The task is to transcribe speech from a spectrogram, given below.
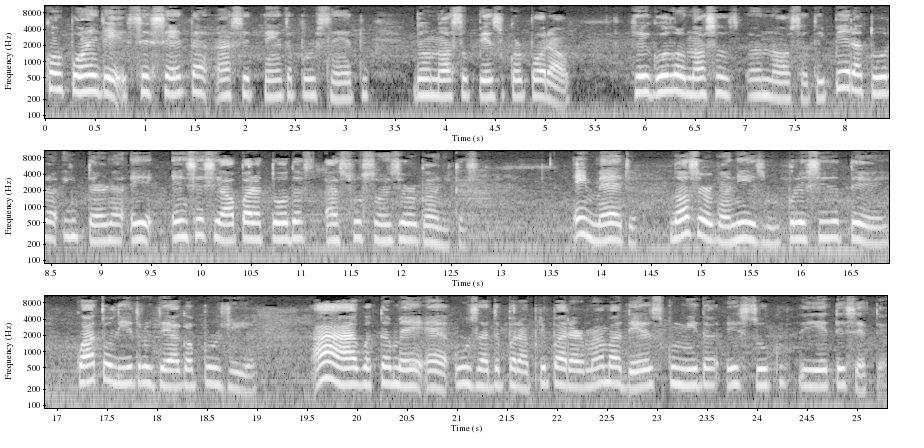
Compõe de 60 a 70% do nosso peso corporal. Regula nossa, a nossa temperatura interna e é essencial para todas as funções orgânicas. Em média, nosso organismo precisa ter 4 litros de água por dia. A água também é usada para preparar mamadeiras, comida e suco e etc.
